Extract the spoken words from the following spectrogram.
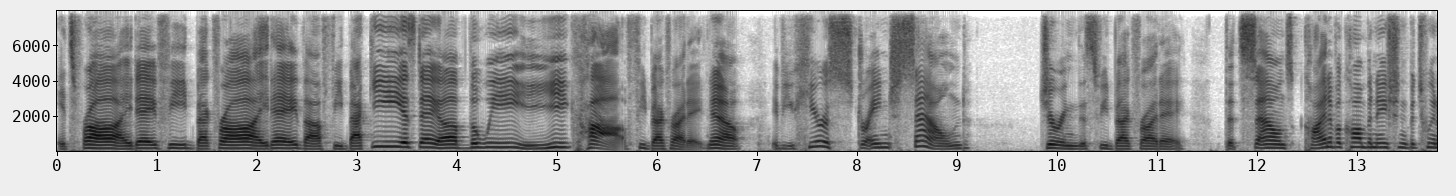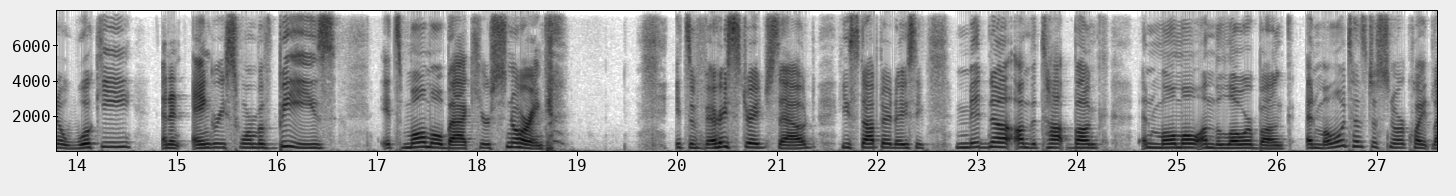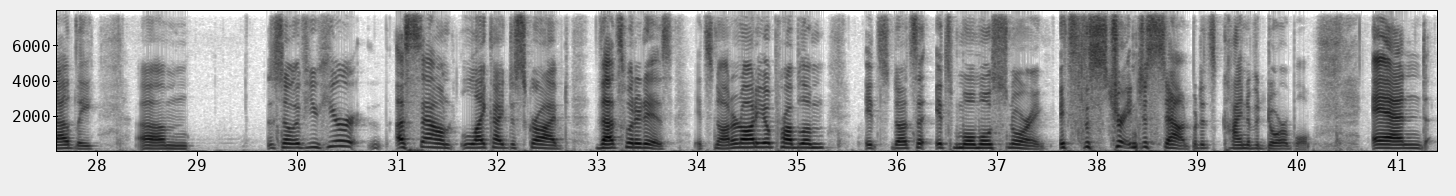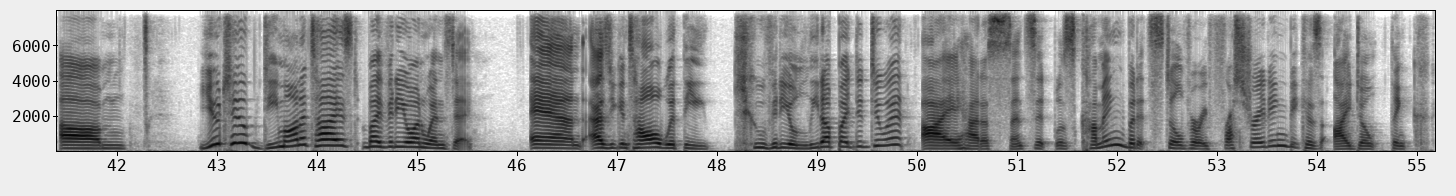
It's Friday, Feedback Friday, the feedbackiest day of the week. Ha! Feedback Friday. Now, if you hear a strange sound during this Feedback Friday that sounds kind of a combination between a Wookiee and an angry swarm of bees, it's Momo back here snoring. it's a very strange sound. He stopped right now. You see Midna on the top bunk and Momo on the lower bunk, and Momo tends to snore quite loudly. Um, so if you hear a sound like I described, that's what it is. It's not an audio problem. It's not. It's Momo snoring. It's the strangest sound, but it's kind of adorable. And um, YouTube demonetized my video on Wednesday. And as you can tell with the two video lead up I did to it, I had a sense it was coming, but it's still very frustrating because I don't think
